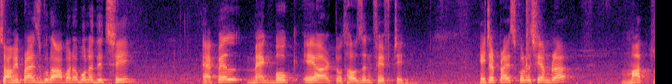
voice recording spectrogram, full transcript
সো আমি প্রাইসগুলো আবারও বলে দিচ্ছি। Apple MacBook Air two thousand fifteen এটার প্রাইস করেছি আমরা মাত্র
